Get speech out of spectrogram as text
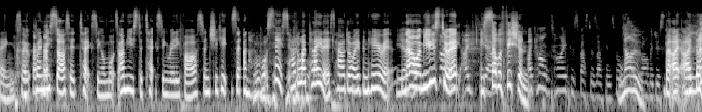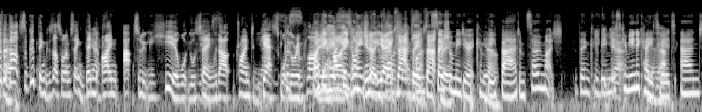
thing. So when we started texting on WhatsApp, I'm used to texting really fast, and she keeps saying, and I'm, "What's this? How do I play this? How do I even hear it?" Now I'm used to it. It's so efficient. I can't type as fast as I can talk. No. so I'd rather just But I, I no, love but that's a good thing because that's what I'm saying. Then Yes. I absolutely hear what you're saying Yes. without trying to guess what Because you're I implying. think, I think on, you know, yeah, inflection, exactly, on social media it can Yeah. be bad and so much then can You be can- yeah. miscommunicated and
